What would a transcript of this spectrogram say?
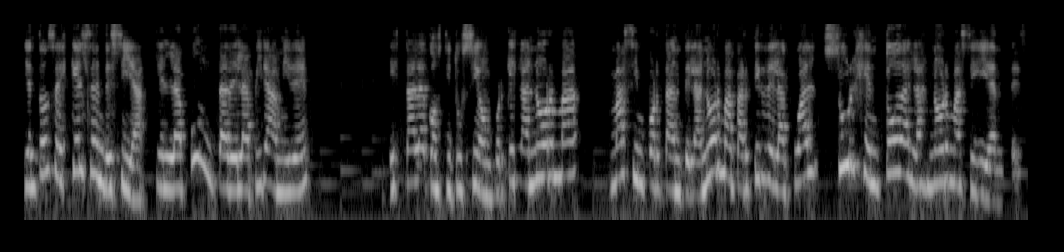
Y entonces Kelsen decía que en la punta de la pirámide está la constitución, porque es la norma más importante, la norma a partir de la cual surgen todas las normas siguientes.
